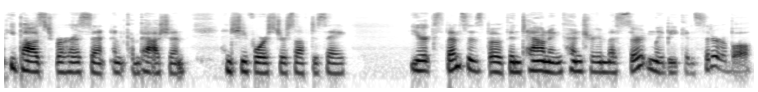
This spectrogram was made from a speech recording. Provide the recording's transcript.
He paused for her assent and compassion, and she forced herself to say, Your expenses both in town and country must certainly be considerable,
